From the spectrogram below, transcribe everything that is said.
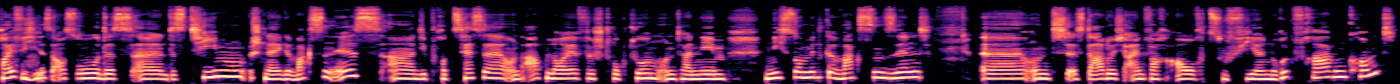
Häufig mhm. ist auch so, dass äh, das Team schnell gewachsen ist, äh, die Prozesse und Abläufe, Struktur im Unternehmen nicht so mitgewachsen sind äh, und es dadurch einfach auch zu vielen Rückfragen kommt,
